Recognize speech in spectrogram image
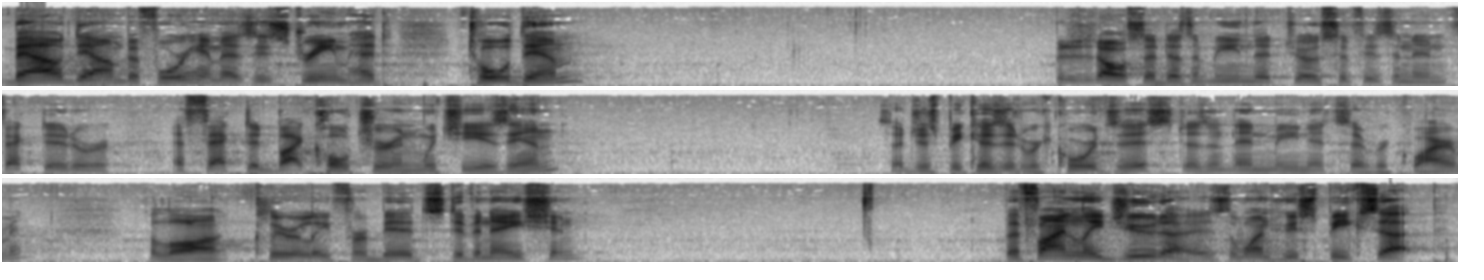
bowed down before him as his dream had told them. But it also doesn't mean that Joseph isn't infected or affected by culture in which he is in. So just because it records this doesn't then mean it's a requirement. The law clearly forbids divination. But finally, Judah is the one who speaks up.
